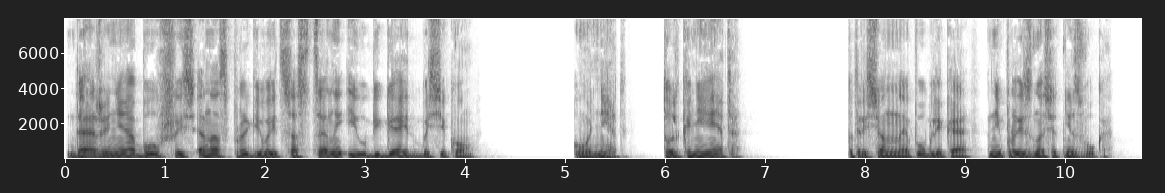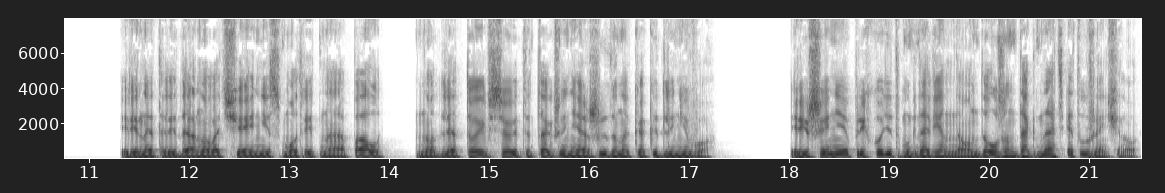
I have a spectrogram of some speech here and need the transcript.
Даже не обувшись, она спрыгивает со сцены и убегает босиком. О нет, только не это. Потрясенная публика не произносит ни звука. Иринета Лидану в отчаянии смотрит на опал, но для той все это так же неожиданно, как и для него. Решение приходит мгновенно, он должен догнать эту женщину.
